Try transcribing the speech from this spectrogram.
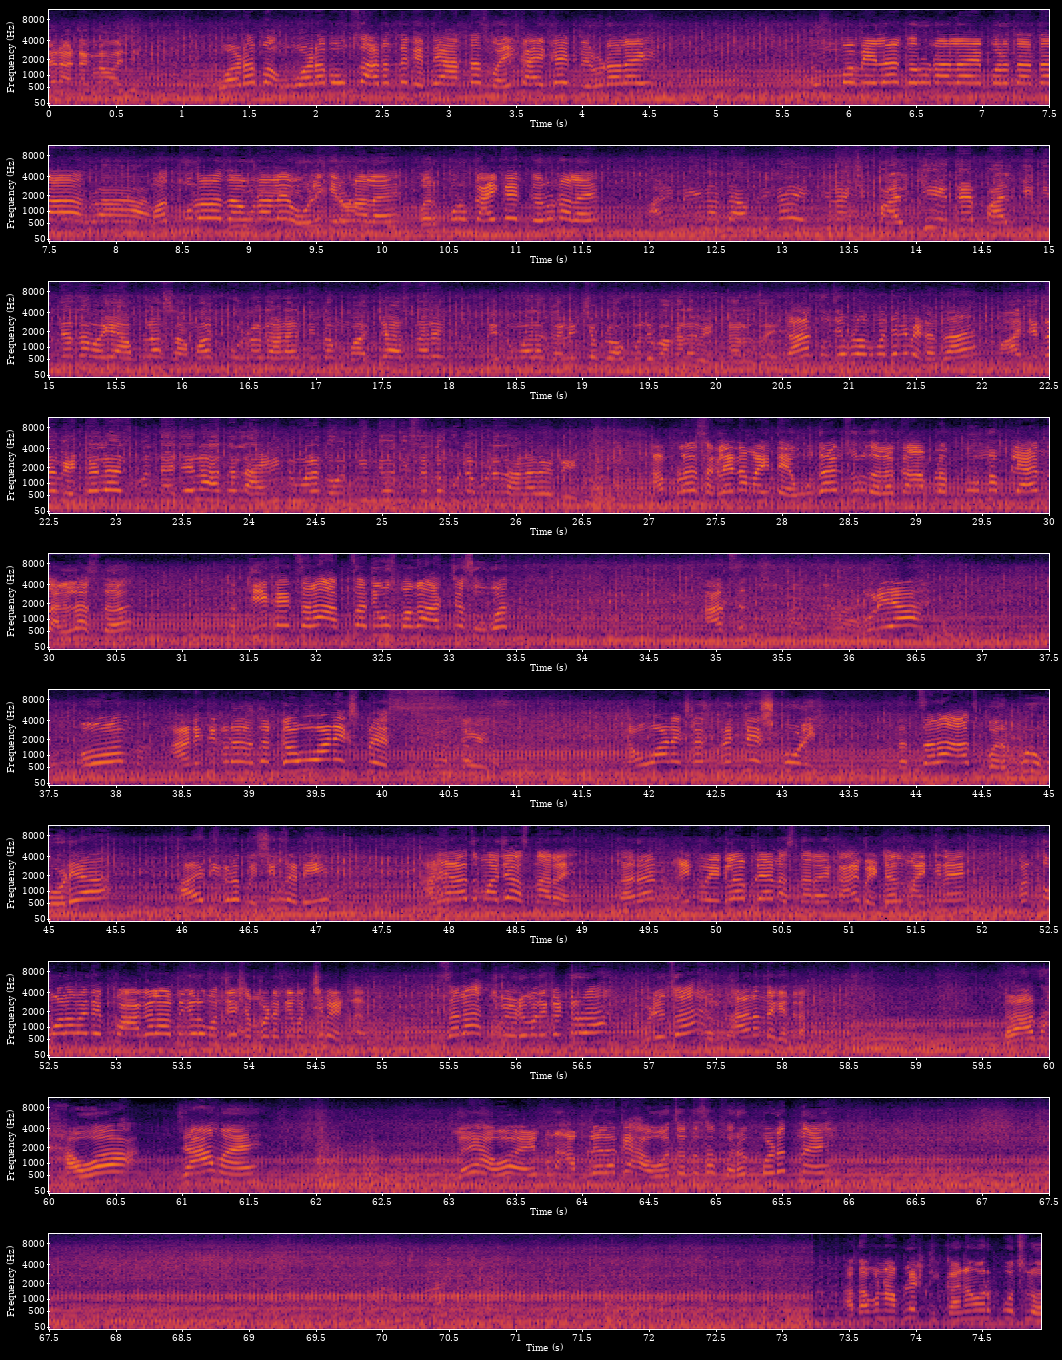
गच्च्याने अटकला माझी. वडापाव वडापावचा आनंद घेते. आताच भाई काय काय फिरून आलाय? कुंभमेला करून आलाय परत आता. मथुराला जाऊन आलाय होळी खेळून आलाय. भरपूर काय काय करून आलाय. आणि मेन आता आपली काय एकविराची पालखी येते. पालखी तिथं भाई आपला समाज पूर्ण जाणार. तिथं मज्जा असणार आहे. ते तुम्हाला गणेशच्या ब्लॉगमध्ये बघायला भेटणारच आहे. का? तुझ्या ब्लॉगमध्ये नाही भेटत माझे तर भेटेलच पण त्याच्या ना आता लाईनी तुम्हाला दोन तीन दिवस दिसत तर कुठं कुठं जाणार आहे ते. आपलं सगळ्यांना माहिती आहे उदाहरण सुरू झालं का आपला पूर्ण प्लॅन झालेला असतं. तर ठीक आहे चला आजचा दिवस बघा आजच्या सोबत. आज गुरिया ओम आणि तिकडं आता गव्हाण एक्सप्रेस. गव्हाण एक्सप्रेस प्रितेश कोळी. तर चला आज भरपूर होड्या. आहे तिकडं फिशिंगसाठी आणि आज मजा असणार आहे. कारण एक वेगळा प्लॅन असणार आहे. काय भेटेल माहिती नाही. पण तुम्हाला माहिती आहे पागाला आम्ही गेलो म्हणजे शंभर टक्के मच्छी भेटणार. चला तुम्ही व्हिडिओमध्ये कंटिन्यू राहा. व्हिडिओचा आनंद घेत राहा. तर आज हवा जाम आहे. लय हवा आहे पण आपल्याला काय हवाचा तसा फरक पडत नाही. आता आपण आपल्या ठिकाणावर पोचलो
